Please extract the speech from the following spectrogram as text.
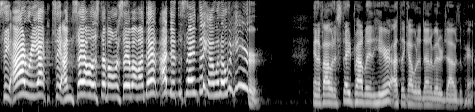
See, I react. See, I can say all this stuff I want to say about my dad. I did the same thing. I went over here. And if I would have stayed probably in here, I think I would have done a better job as a parent.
